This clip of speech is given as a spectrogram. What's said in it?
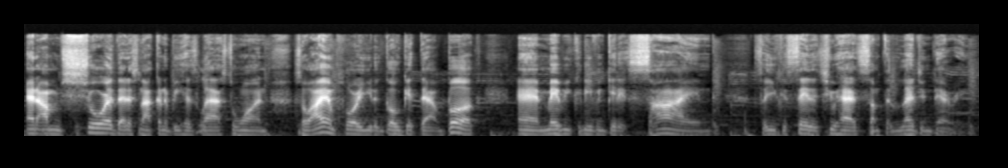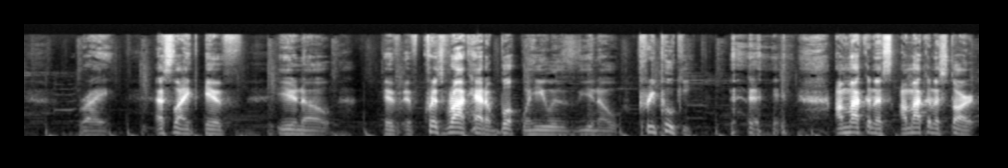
And I'm sure that it's not going to be his last one. So I implore you to go get that book and maybe you could even get it signed so you could say that you had something legendary. Right? That's like if, you know, if, if Chris Rock had a book when he was, you know, pre Pookie. I'm not gonna I'm not gonna start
